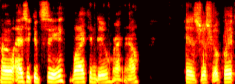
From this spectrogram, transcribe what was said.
So as you can see, what I can do right now is just real quick.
